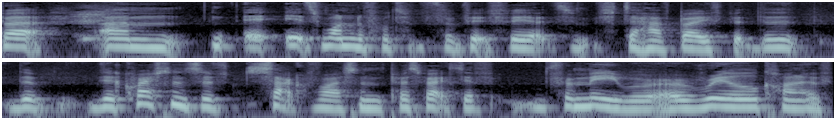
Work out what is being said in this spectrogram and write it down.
But um, it, it's wonderful to, for, for, to, have both. But the, the, the questions of sacrifice and perspective for me were a real kind of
